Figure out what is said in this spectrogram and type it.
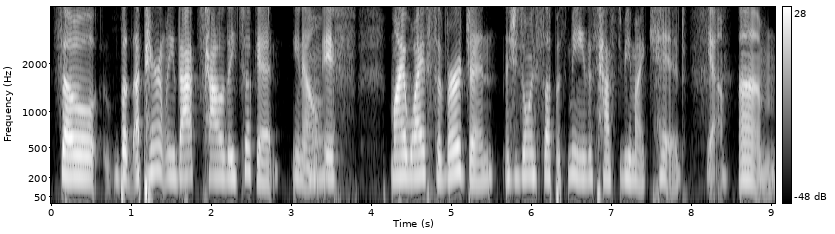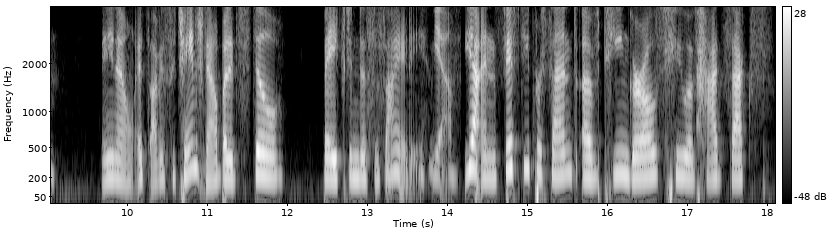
So, but apparently that's how they took it. You know, Mhm. if my wife's a virgin and she's only slept with me, this has to be my kid. Yeah. Um, you know, it's obviously changed now, but it's still baked into society. Yeah. Yeah, and 50% of teen girls who have had sex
